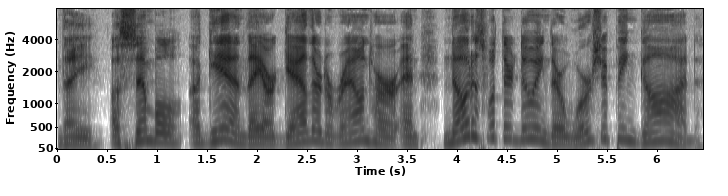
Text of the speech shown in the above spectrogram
They assemble again. They are gathered around her. And notice what they're doing. They're worshiping God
